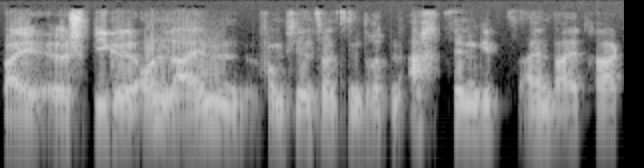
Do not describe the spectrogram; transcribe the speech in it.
bei äh, Spiegel Online vom 24.03.18 gibt es einen Beitrag,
